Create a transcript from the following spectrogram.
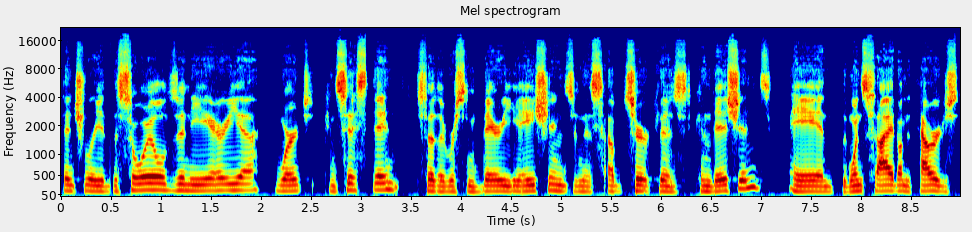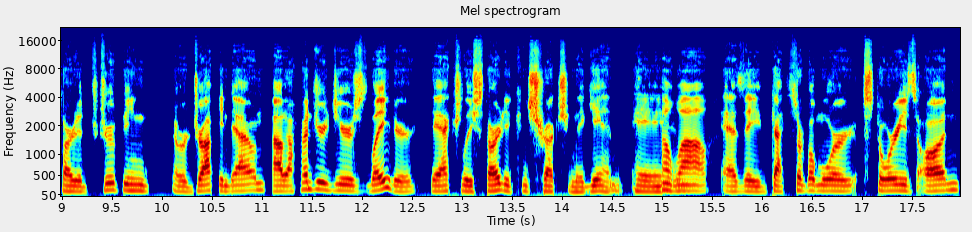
Essentially, the soils in the area weren't consistent. So there were some variations in the subsurface conditions. And the one side on the tower just started drooping or dropping down. About a hundred years later, they actually started construction again. Oh, and oh wow! As they got several more stories on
